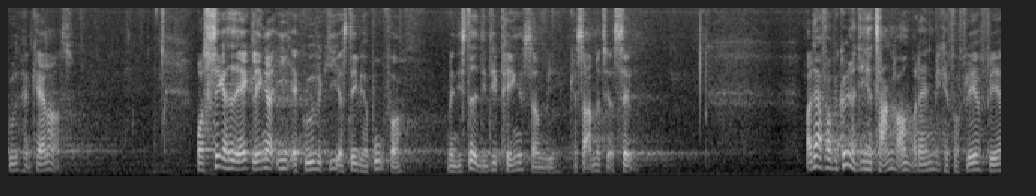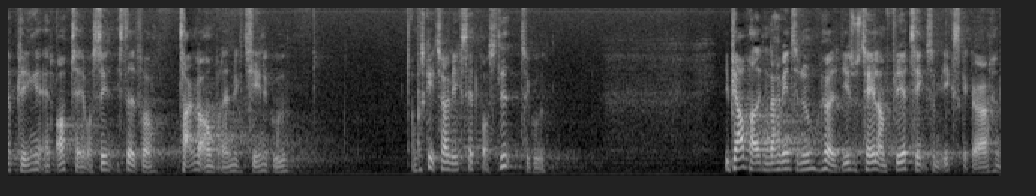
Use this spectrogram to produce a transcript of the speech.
Gud han kalder os. Vores sikkerhed er ikke længere i, at Gud vil give os det, vi har brug for, men i stedet i de penge, som vi kan samle til os selv. Og derfor begynder de her tanker om, hvordan vi kan få flere og flere penge at optage vores sind, i stedet for tanker om, hvordan vi kan tjene Gud. Og måske tør vi ikke sætte vores lid til Gud. I bjergprædiken, der har vi indtil nu hørt Jesus tale om flere ting, som vi ikke skal gøre. Han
